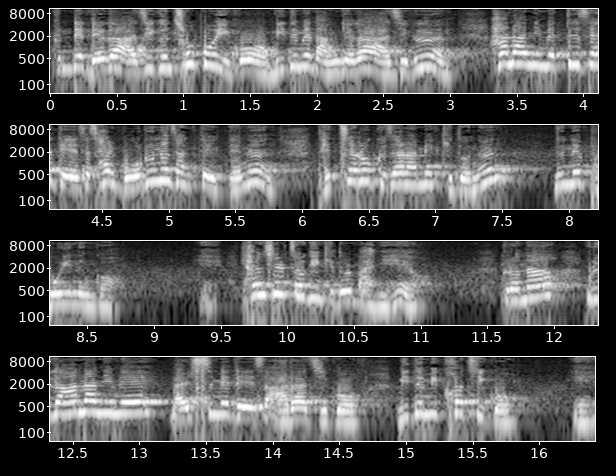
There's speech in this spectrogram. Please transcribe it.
근데 내가 아직은 초보이고 믿음의 단계가 아직은 하나님의 뜻에 대해서 잘 모르는 상태일 때는 대체로 그 사람의 기도는 눈에 보이는 거, 예, 현실적인 기도를 많이 해요. 그러나 우리가 하나님의 말씀에 대해서 알아지고 믿음이 커지고 예,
